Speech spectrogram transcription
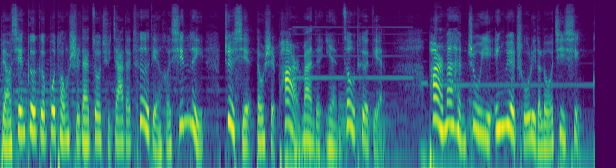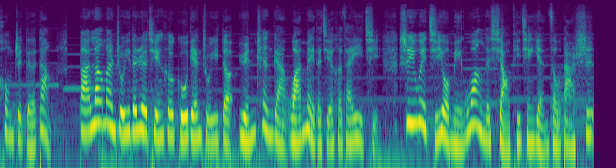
表现各个不同时代作曲家的特点和心理，这些都是帕尔曼的演奏特点。帕尔曼很注意音乐处理的逻辑性，控制得当。把浪漫主义的热情和古典主义的匀称感完美的结合在一起，是一位极有名望的小提琴演奏大师。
